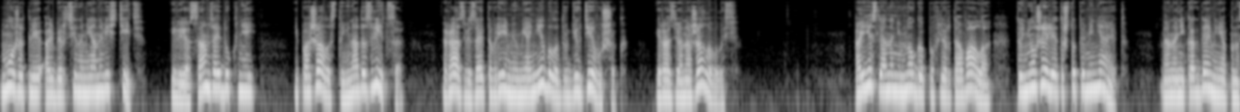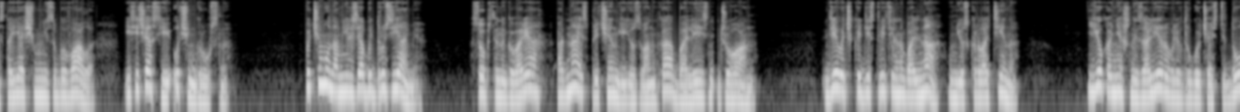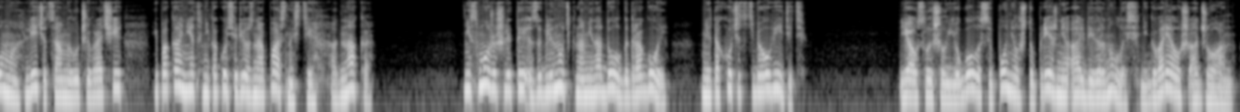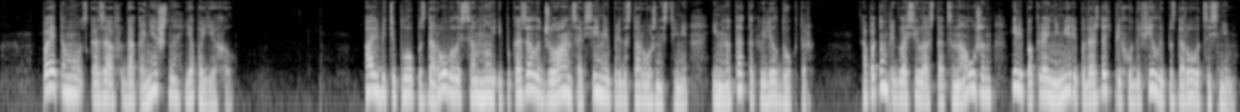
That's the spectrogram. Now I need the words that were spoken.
Может ли Альбертина меня навестить? Или я сам зайду к ней? И, пожалуйста, не надо злиться. Разве за это время у меня не было других девушек? И разве она жаловалась? А если она немного пофлиртовала, то неужели это что-то меняет? Она никогда меня по-настоящему не забывала, и сейчас ей очень грустно. Почему нам нельзя быть друзьями? Собственно говоря, одна из причин ее звонка – болезнь Джоан. Девочка действительно больна, у нее скарлатина. Ее, конечно, изолировали в другой части дома, лечат самые лучшие врачи, и пока нет никакой серьезной опасности, однако... Не сможешь ли ты заглянуть к нам ненадолго, дорогой? Мне так хочется тебя увидеть». Я услышал ее голос и понял, что прежняя Альби вернулась, не говоря уж о Джоан. Поэтому, сказав «да, конечно», я поехал. Альби тепло поздоровалась со мной и показала Джоан со всеми предосторожностями, именно так, как велел доктор. А потом пригласила остаться на ужин или, по крайней мере, подождать прихода Фила и поздороваться с ним.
